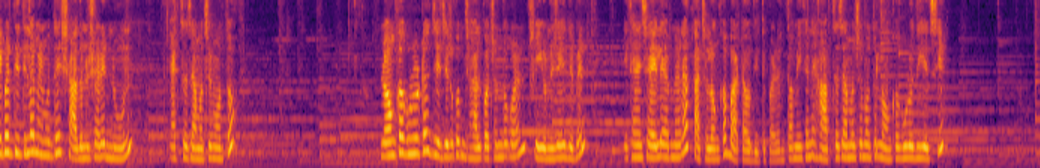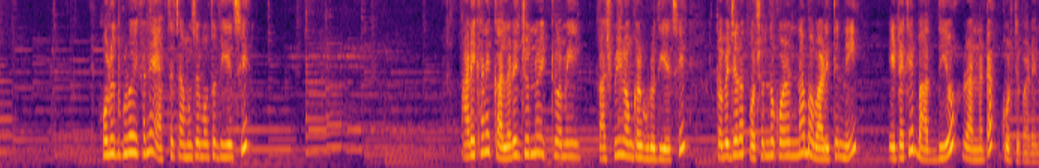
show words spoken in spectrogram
এবার দিয়ে দিলাম এর মধ্যে স্বাদ অনুসারে নুন, এক চা চামচের মতো। লঙ্কা গুঁড়োটা যে যেরকম ঝাল পছন্দ করেন সেই অনুযায়ী দেবেন। এখানে চাইলে আপনারা কাঁচা লঙ্কা বাটাও দিতে পারেন। তো আমি এখানে হাফ চা চামচের মতো লঙ্কা গুঁড়ো দিয়েছি। হলুদ গুঁড়ো এখানে এক চা চামচের মতো দিয়েছি। আর এখানে কালারের জন্য একটু আমি কাশ্মীরি লঙ্কার গুঁড়ো দিয়েছি। তবে যারা পছন্দ করেন না বা বাড়িতে নেই, এটাকে বাদ দিয়েও রান্নাটা করতে পারেন।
